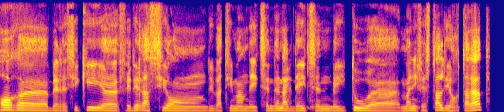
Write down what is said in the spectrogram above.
hor uh, bereziki uh, federazion du batiman deitzen denak deitzen behitu uh, manifestaldi hortarat.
